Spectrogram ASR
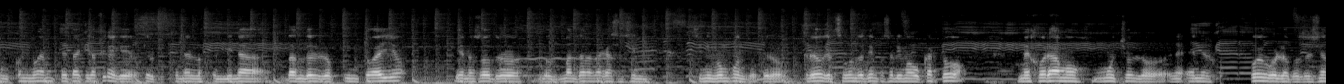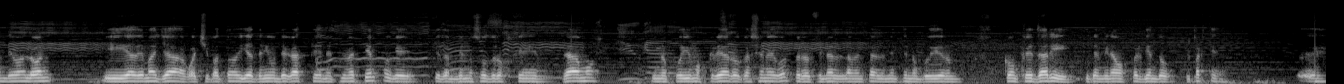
un nuevamente tackle que, que al final nos termina dándole los puntos a ellos y a nosotros los mandan a la casa sin, sin ningún punto. Pero creo que el segundo tiempo salimos a buscar todo, mejoramos mucho en el juego, en la posesión de balón y además ya Guachipato ya tenía un desgaste en el primer tiempo que, que también nosotros generamos y nos pudimos crear ocasiones de gol, pero al final lamentablemente no pudieron concretar y terminamos perdiendo el partido. Eh,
